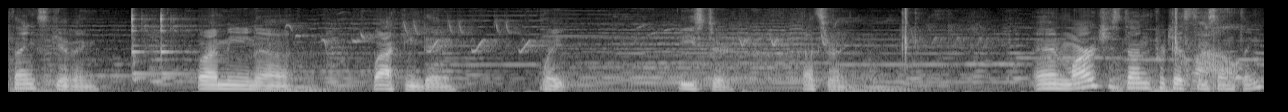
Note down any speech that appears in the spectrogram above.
Thanksgiving. Or I mean, uh, Whacking Day. Wait, Easter. That's right. And Marge is done protesting Wow. something.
